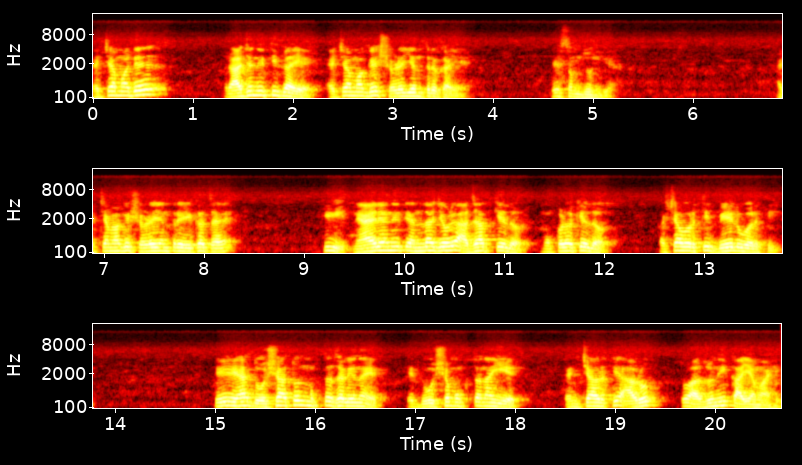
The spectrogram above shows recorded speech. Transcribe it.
ह्याच्यामध्ये राजनीती काय आहे? ह्याच्यामागे षडयंत्र काय आहे? हे समजून घ्या. ह्याच्यामागे षडयंत्र एकच आहे की न्यायालयाने त्यांना जेवढे आझाद केलं मोकळं केलं कशावरती? बेलवरती. ते ह्या दोषातून मुक्त झाले नाहीत. ते दोषमुक्त नाही आहेत त्यांच्यावरती आरोप तो अजूनही कायम आहे.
